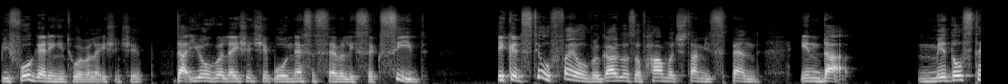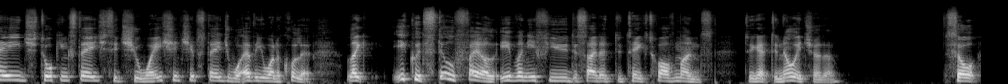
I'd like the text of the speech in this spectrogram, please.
before getting into a relationship, that your relationship will necessarily succeed. It can still fail regardless of how much time you spend in that middle stage, talking stage, situationship stage, whatever you want to call it. Like, it could still fail even if you decided to take 12 months to get to know each other. So,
